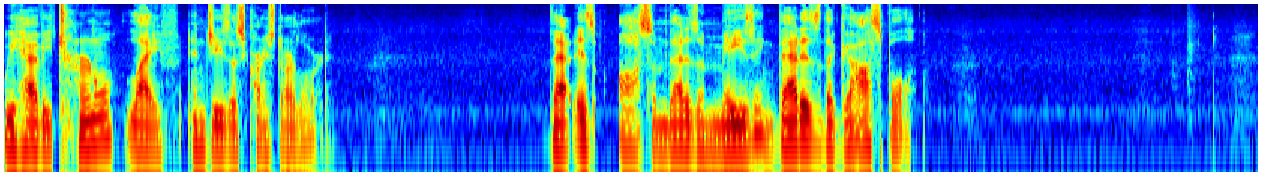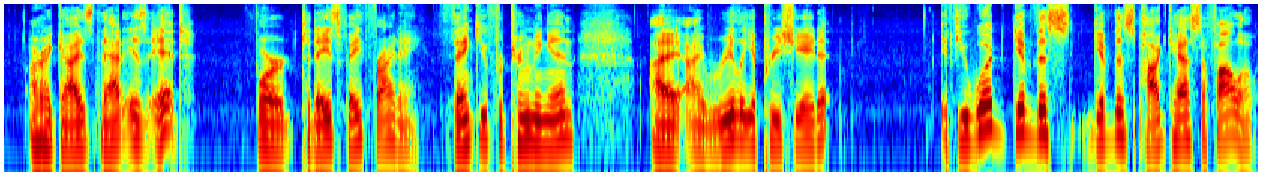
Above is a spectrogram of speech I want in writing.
we have eternal life in Jesus Christ our Lord. That is awesome. That is amazing. That is the gospel. All right, guys, that is it for today's Faith Friday. Thank you for tuning in. I, I really appreciate it. If you would give this give this podcast a follow,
